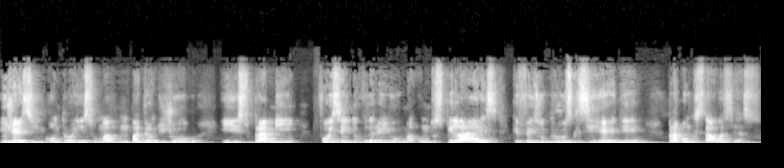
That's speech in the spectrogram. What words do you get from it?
e o Gersinho encontrou isso, uma, um padrão de jogo, e isso, para mim, foi, sem dúvida nenhuma, um dos pilares que fez o Brusque se reerguer para conquistar o acesso.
